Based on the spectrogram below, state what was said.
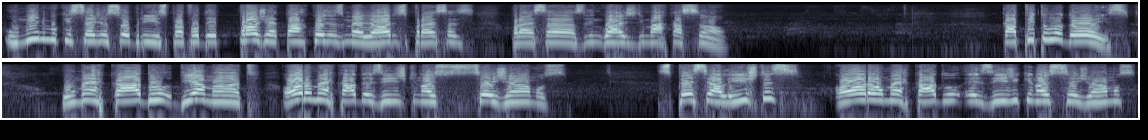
o mínimo que seja sobre isso, para poder projetar coisas melhores para essas, essas linguagens de marcação. Capítulo 2. O mercado diamante. Ora, o mercado exige que nós sejamos especialistas, ora, o mercado exige que nós sejamos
